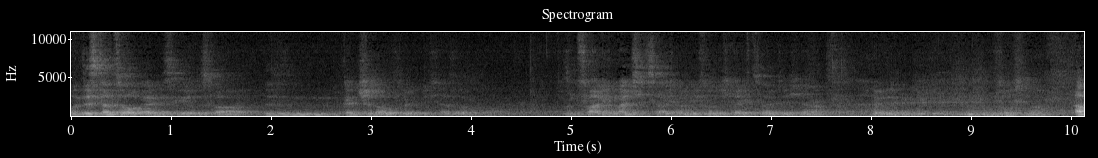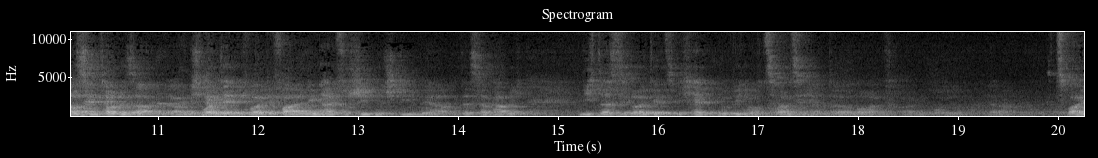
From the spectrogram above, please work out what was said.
Und das dann zu organisieren, das war das ganz schön aufwendig. Also, und vor allem manche Zeichner liefern nicht rechtzeitig, ja. Aber es sind tolle Sachen. Ja. Ich wollte, ich wollte vor allen Dingen halt verschiedene Stile haben. Deshalb habe ich nicht, dass die Leute jetzt, ich hätte wirklich noch 20 aber anfragen wollen. Ja. Zwei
